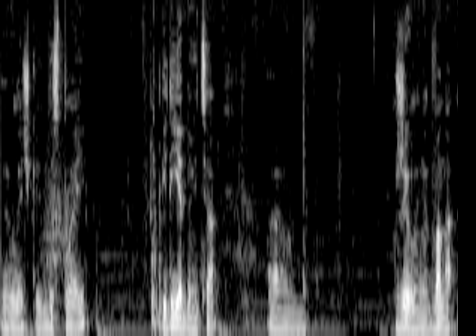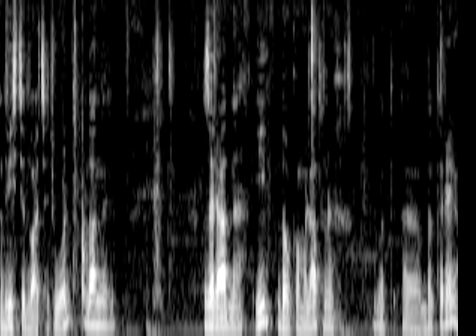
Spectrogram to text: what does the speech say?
невеличкий дисплей. Під'єднується е, живлення 220 вольт дане зарядне, і до акумуляторних е, батарей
